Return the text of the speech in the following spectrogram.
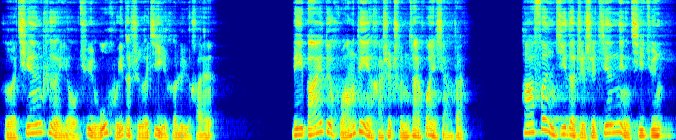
和迁客有去无回的折迹和履痕？李白对皇帝还是存在幻想的，他奋击的只是奸佞欺君，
